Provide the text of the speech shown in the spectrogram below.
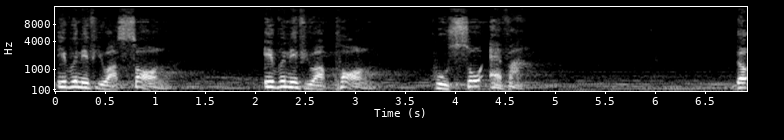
even if you are Saul even if you are Paul whosoever the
